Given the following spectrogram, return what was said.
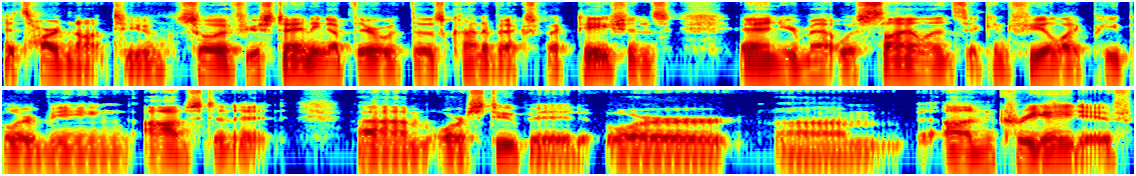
it's hard not to. So if you're standing up there with those kind of expectations and you're met with silence, it can feel like people are being obstinate um, or stupid or um, uncreative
